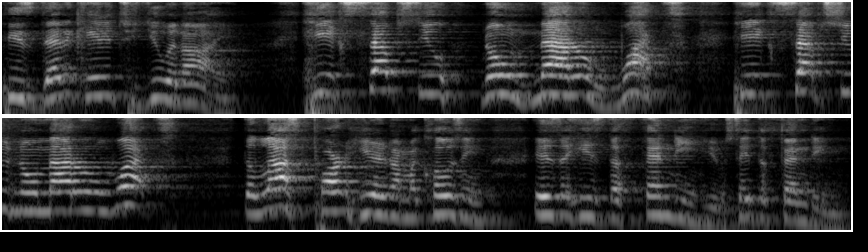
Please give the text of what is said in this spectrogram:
He's dedicated to you and I. He accepts you no matter what. He accepts you no matter what. The last part here, and I'm closing, is that he's defending you. Say defending.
